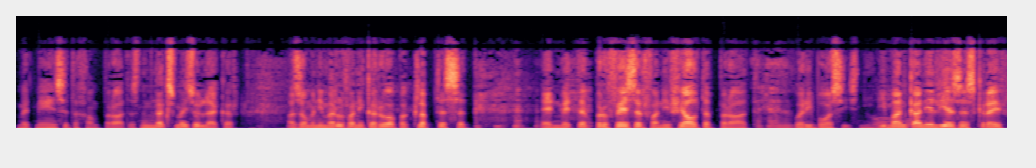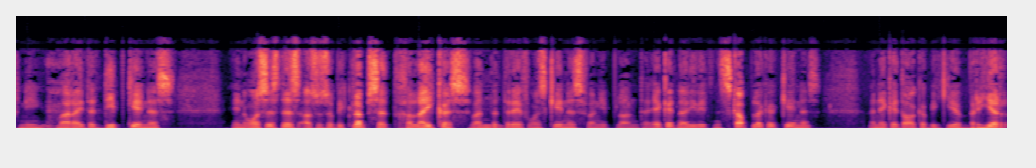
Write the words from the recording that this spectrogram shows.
met mense te gaan praat. Is nou niks my so lekker as om in die middel van die Karoo op 'n klip te sit en met 'n professor van die veld te praat oor die bossies nie. Die man kan nie lees en skryf nie, maar hy het 'n diep kennis En ons is dus as ons op die klip sit gelykes wat mm. betref ons kennis van die plante. Ek het nou die wetenskaplike kennis en ek het dalk 'n bietjie 'n breër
